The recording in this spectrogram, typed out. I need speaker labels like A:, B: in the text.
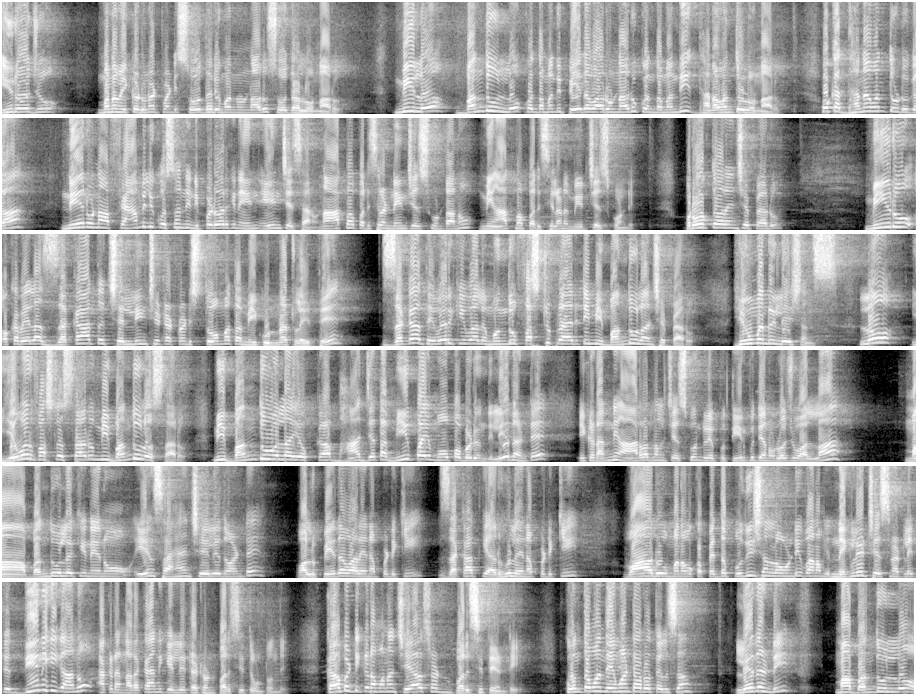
A: ఈరోజు మనం ఇక్కడ ఉన్నటువంటి సోదరిమణులు ఉన్నారు సోదరులు ఉన్నారు. మీలో బంధువుల్లో కొంతమంది పేదవారు ఉన్నారు కొంతమంది ధనవంతులు ఉన్నారు. ఒక ధనవంతుడుగా నేను నా ఫ్యామిలీ కోసం నేను ఇప్పటివరకు నేను ఏం చేశాను? నా ఆత్మ పరిశీలన నేను చేసుకుంటాను మీ ఆత్మ పరిశీలన మీరు చేసుకోండి. ప్రవక్త వారు ఏం చెప్పారు? మీరు ఒకవేళ జకాత్ చెల్లించేటటువంటి స్తోమత మీకు ఉన్నట్లయితే జకాత్ ఎవరికి ఇవ్వాలి? ముందు ఫస్ట్ ప్రయారిటీ మీ బంధువులు అని చెప్పారు. హ్యూమన్ రిలేషన్స్లో ఎవరు ఫస్ట్ వస్తారు? మీ బంధువులు వస్తారు. మీ బంధువుల యొక్క బాధ్యత మీపై మోపబడి ఉంది. లేదంటే ఇక్కడ అన్ని ఆరాధనలు చేసుకొని రేపు తీర్పు దినం రోజు వల్ల మా బంధువులకి నేను ఏం సహాయం చేయలేదు అంటే వాళ్ళు పేదవారైనప్పటికీ జకాత్కి అర్హులైనప్పటికీ వారు మనం ఒక పెద్ద పొజిషన్లో ఉండి మనం నెగ్లెక్ట్ చేసినట్లయితే దీనికి గాను అక్కడ నరకానికి వెళ్ళేటటువంటి పరిస్థితి ఉంటుంది. కాబట్టి ఇక్కడ మనం చేయాల్సినటువంటి పరిస్థితి ఏంటి? కొంతమంది ఏమంటారో తెలుసా? లేదండి మా బంధువుల్లో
